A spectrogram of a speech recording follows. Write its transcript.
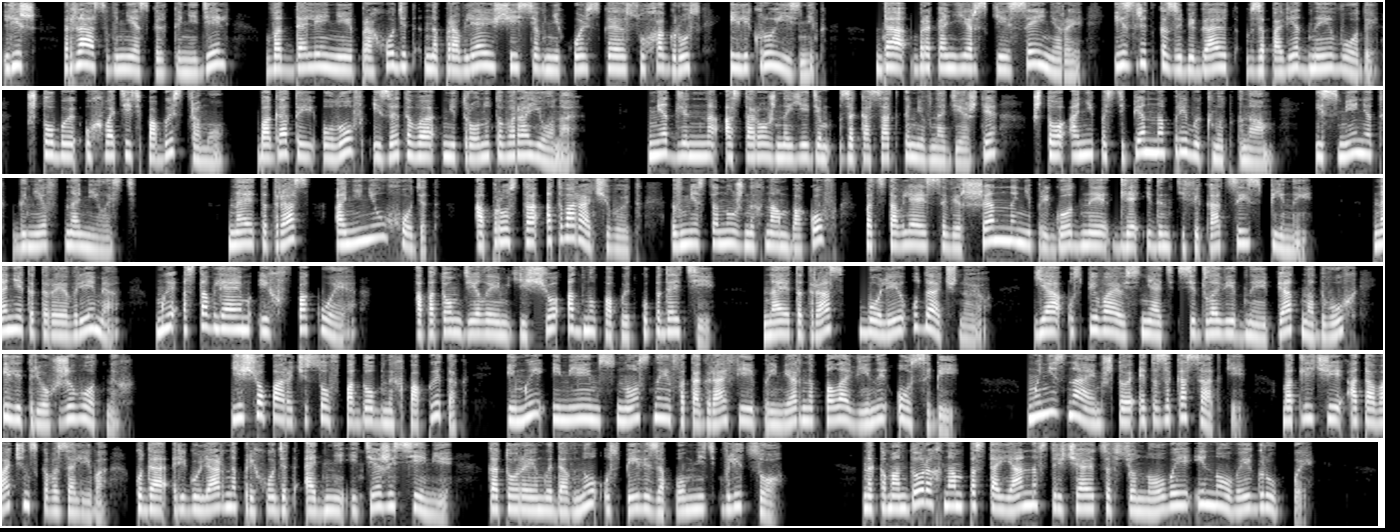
Лишь раз в несколько недель в отдалении проходит направляющийся в Никольское сухогруз или круизник, да браконьерские сейнеры изредка забегают в заповедные воды, чтобы ухватить по-быстрому богатый улов из этого нетронутого района. Медленно, осторожно едем за касатками в надежде, что они постепенно привыкнут к нам и сменят гнев на милость. На этот раз они не уходят, а просто отворачивают вместо нужных нам боков подставляя совершенно непригодные для идентификации спины. На некоторое время мы оставляем их в покое, а потом делаем еще одну попытку подойти. На этот раз более удачную. Я успеваю снять седловидные пятна двух или трех животных. Еще пара часов подобных попыток, и мы имеем сносные фотографии примерно половины особей. Мы не знаем, что это за касатки. В отличие от Авачинского залива, куда регулярно приходят одни и те же семьи, которые мы давно успели запомнить в лицо. На командорах нам постоянно встречаются все новые и новые группы.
